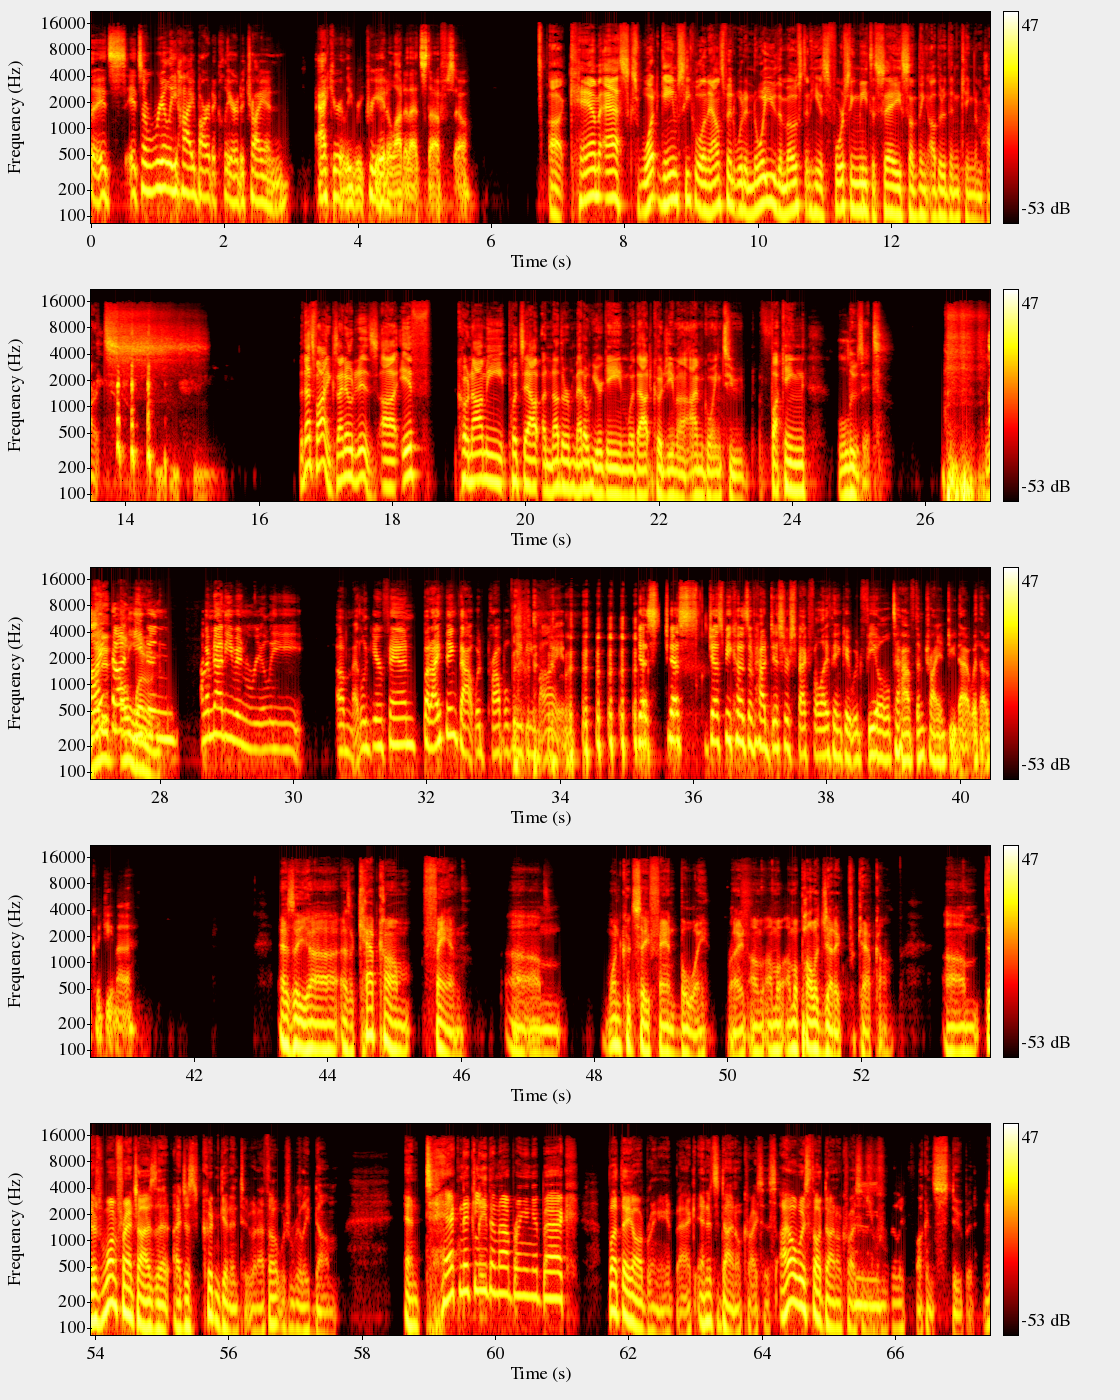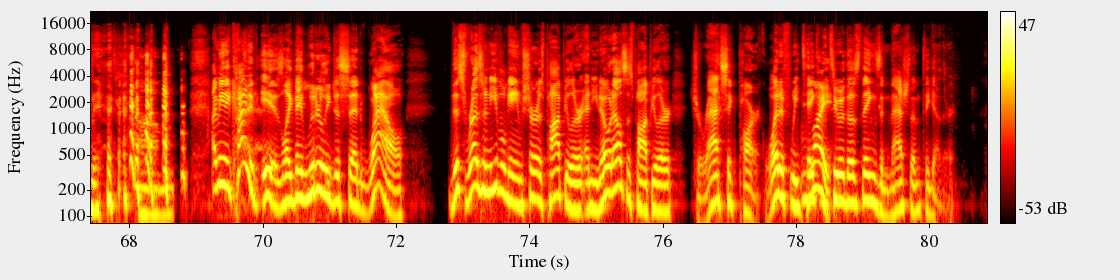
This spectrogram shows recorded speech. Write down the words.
it's it's a really high bar to clear to try and accurately recreate a lot of that stuff. So Uh, Cam asks, "What game sequel announcement would annoy you the most?" And he is forcing me to say something other than Kingdom Hearts. but that's fine because I know what it is. Uh, if Konami puts out another Metal Gear game without Kojima, I'm going to fucking lose it. Let I'm it not alone. even I'm not even really a Metal Gear fan, but I think that would probably be mine. just just just because of how disrespectful I think it would feel to have them try and do that without Kojima. as a uh, as a Capcom fan, um, one could say fanboy, right? I'm I'm, I'm apologetic for Capcom. Um, there's one franchise that I just couldn't get into, and I thought was really dumb. And technically, they're not bringing it back, but they are bringing it back, and it's Dino Crisis. I always thought Dino Crisis was really fucking stupid. Um, I mean, it kind of is. Like they literally just said, "Wow, this Resident Evil game sure is popular." And you know what else is popular? Jurassic Park. What if we take the Right. two of those things and mash them together?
